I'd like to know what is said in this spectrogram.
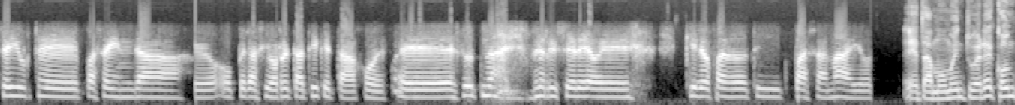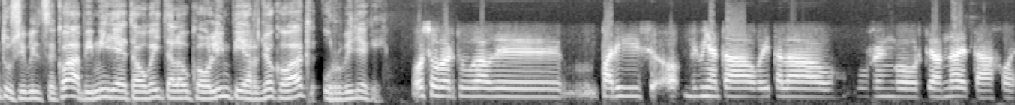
zei urte pasain da e, operazio horretatik eta jo, e, ez dut nahi berriz ere e, kirofanotik pasa nahi. Eta momentu ere kontu zibiltzekoa, 2000 eta hogeita lauko olimpiar jokoak urbilegi. Oso gertu gaude Paris o, 2000 eta hogeita lau urrengo urtean da eta joe,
